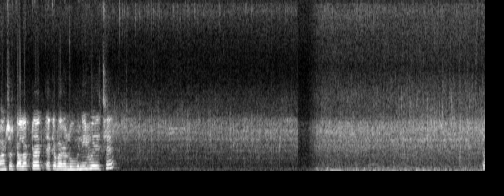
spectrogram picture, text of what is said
মাংসের কালারটা একেবারে লুবিনি হয়েছে। তো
